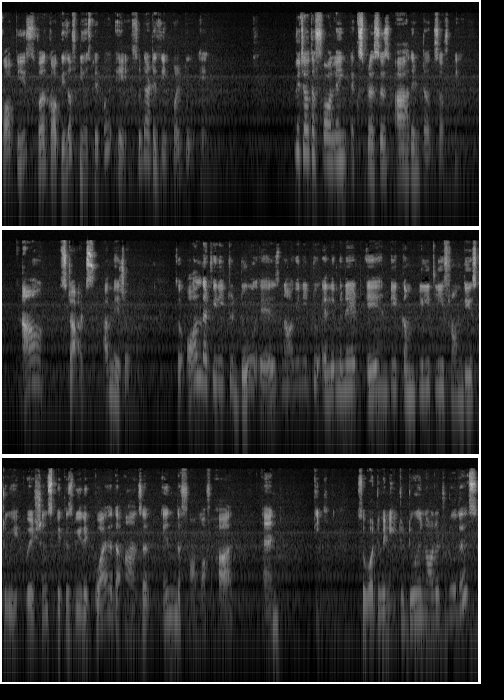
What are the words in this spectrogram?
copies were copies of newspaper A so that is equal to A. Which of the following expresses R in terms of P? Now starts a major one. So all that we need to do is now we need to eliminate a and b completely from these two equations because we require the answer in the form of r and p. So what do we need to do in order to do this?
